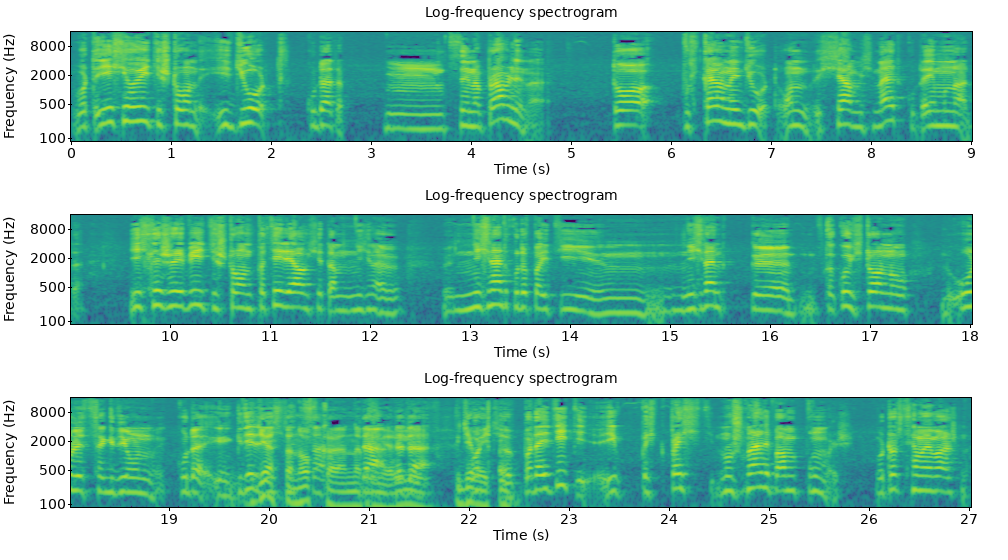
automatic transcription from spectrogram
Вот если вы видите, что он идет куда-то целенаправленно, то пускай он идет, он сам знает, куда ему надо. Если же видите, что он потерялся, там, не знаю, не знает, куда пойти, не знает, э, в какую сторону улица, где он, куда, где, где остановка, например, да, да, да. где вот войти. Подойдите и спросите, нужна ли вам помощь. Вот это самое важное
